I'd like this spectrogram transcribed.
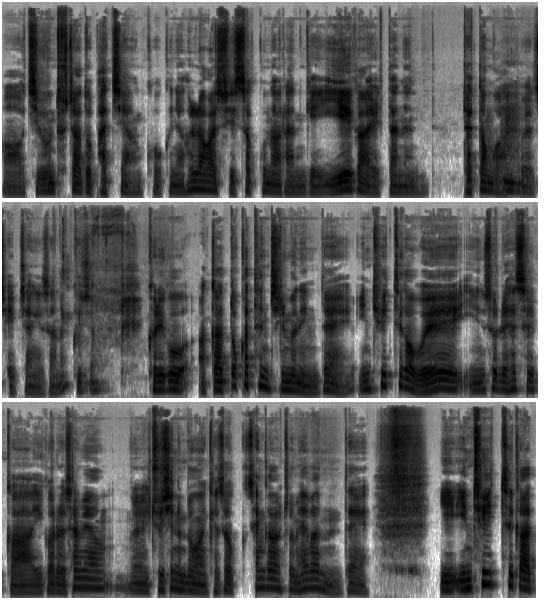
어, 지분 투자도 받지 않고 그냥 흘러갈 수 있었구나라는 게 이해가 일단은 됐던 것 같고요 음. 제 입장에서는 그죠. 그리고 아까 똑같은 질문인데 Intuit가 왜 인수를 했을까 이거를 설명을 주시는 동안 계속 생각을 좀 해봤는데 이 Intuit가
